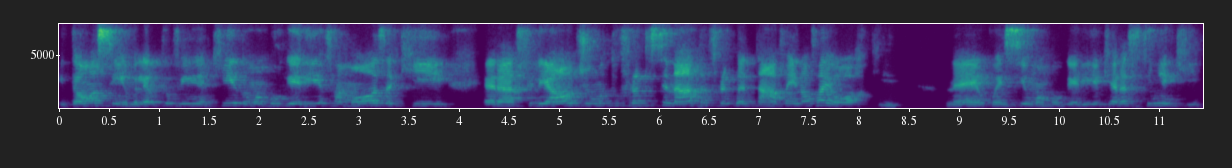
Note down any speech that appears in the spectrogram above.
Então, assim, eu me lembro que eu vim aqui numa hamburgueria famosa que era filial de uma que o Frank Sinatra frequentava em Nova York, né? Eu conheci uma hamburgueria que era assim aqui.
